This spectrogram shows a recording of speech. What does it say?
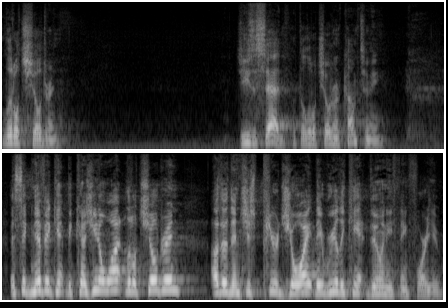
little children. Jesus said, Let the little children come to me. It's significant because you know what? Little children, other than just pure joy, they really can't do anything for you.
